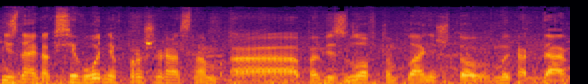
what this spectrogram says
Не знаю, как сегодня, в прошлый раз нам а, повезло в том плане, что мы когда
